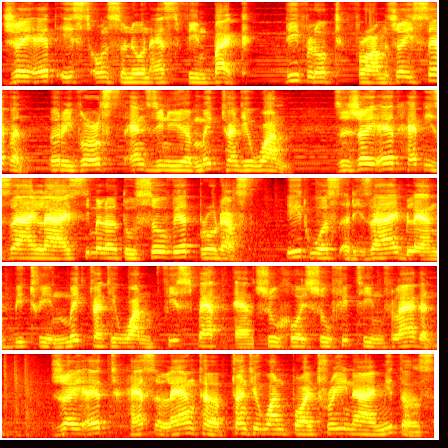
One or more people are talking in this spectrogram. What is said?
J8 is also known as Finback developed from J7, a reverse-engineered MiG-21. The J8 had design lines similar to Soviet products. It was a design blend between MiG-21 Fishbed and Sukhoi Su-15 Flagon. J8 has a length of 21.39 meters,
